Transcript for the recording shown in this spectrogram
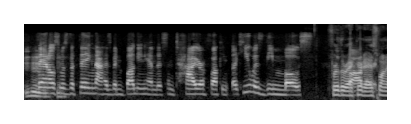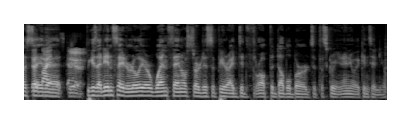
Mhm. Thanos was the thing that has been bugging him this entire fucking, like, he was the most. For the record, I just want to say that. Yeah. because I didn't say it earlier. When Thanos started to disappear, I did throw up the double birds at the screen. Anyway, continue.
